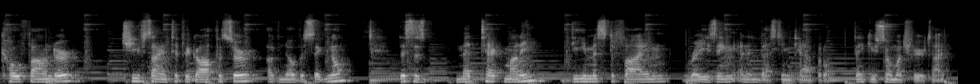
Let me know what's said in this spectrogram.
co founder, chief scientific officer of Nova Signal. This is MedTech Money, demystifying raising and investing capital. Thank you so much for your time.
